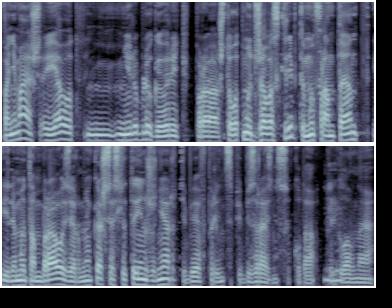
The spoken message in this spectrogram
Понимаешь, я вот не люблю говорить про, что вот мы JavaScript, и мы фронтенд, или мы там браузер. Мне кажется, если ты инженер, тебе, в принципе, без разницы, куда ты, главное,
